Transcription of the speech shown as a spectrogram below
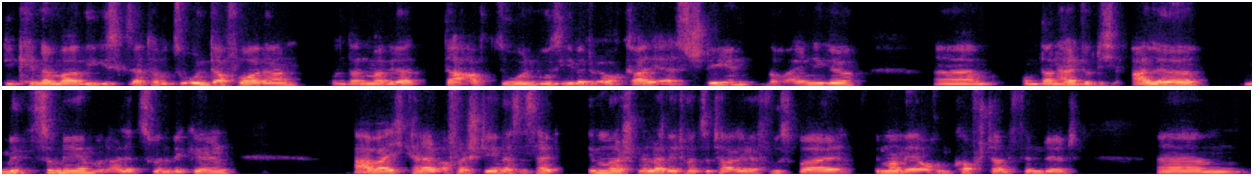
die Kinder mal, wie ich es gesagt habe, zu unterfordern und dann mal wieder da abzuholen, wo sie eventuell auch gerade erst stehen, noch einige, ähm, um dann halt wirklich alle mitzunehmen und alle zu entwickeln. Aber ich kann halt auch verstehen, dass es halt immer schneller wird heutzutage der Fußball, immer mehr auch im Kopfstand findet. Ähm,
